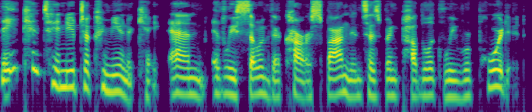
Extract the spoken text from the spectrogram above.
they continue to communicate, and at least some of their correspondence has been publicly reported.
